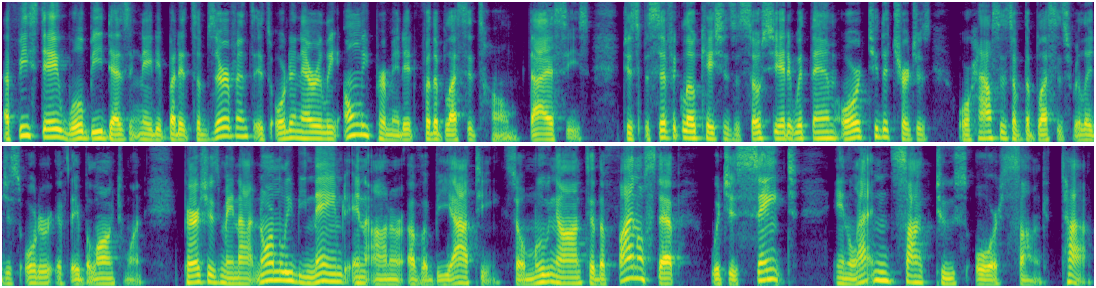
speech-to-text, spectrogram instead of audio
A feast day will be designated, but its observance is ordinarily only permitted for the blessed's home diocese, to specific locations associated with them, or to the churches or houses of the blessed's religious order if they belong to one. Parishes may not normally be named in honor of a beati. So moving on to the final step, which is saint in Latin sanctus or sancta.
